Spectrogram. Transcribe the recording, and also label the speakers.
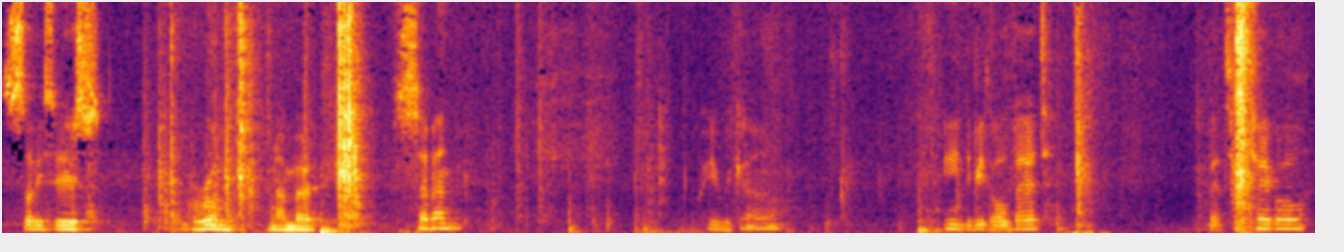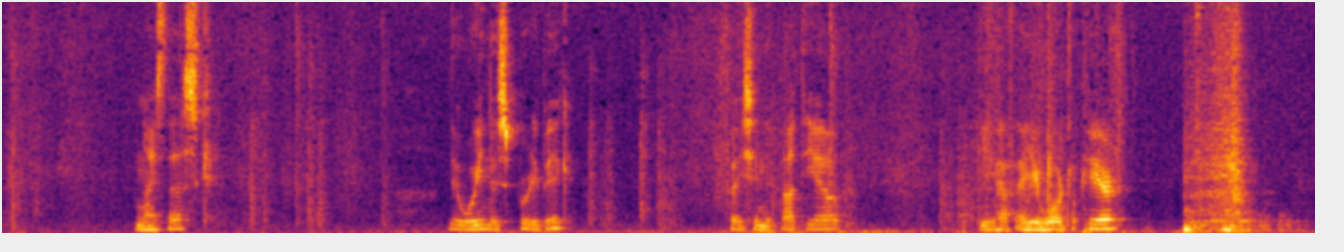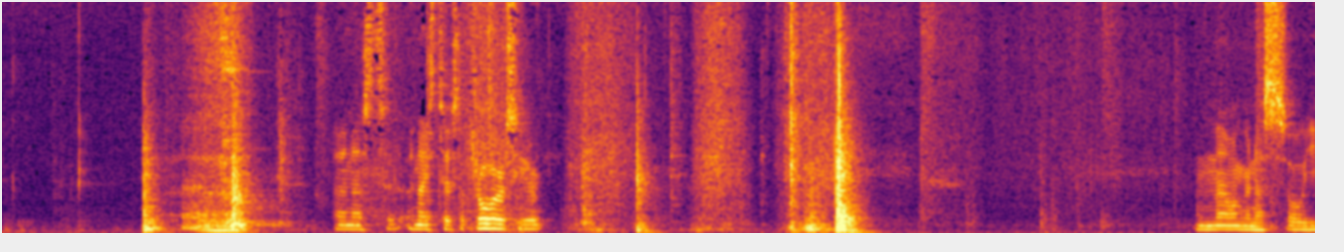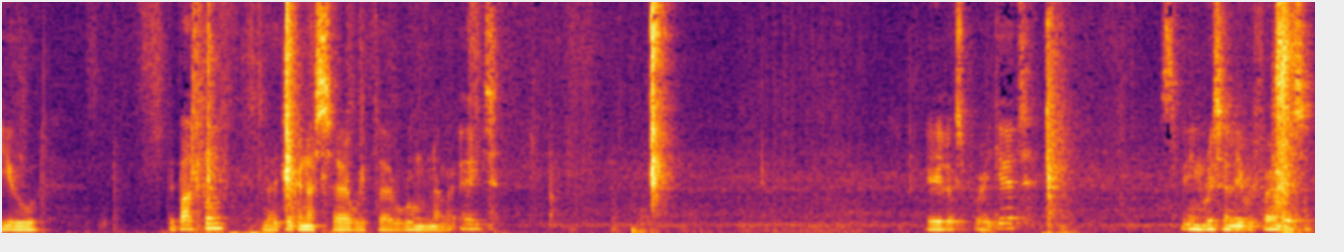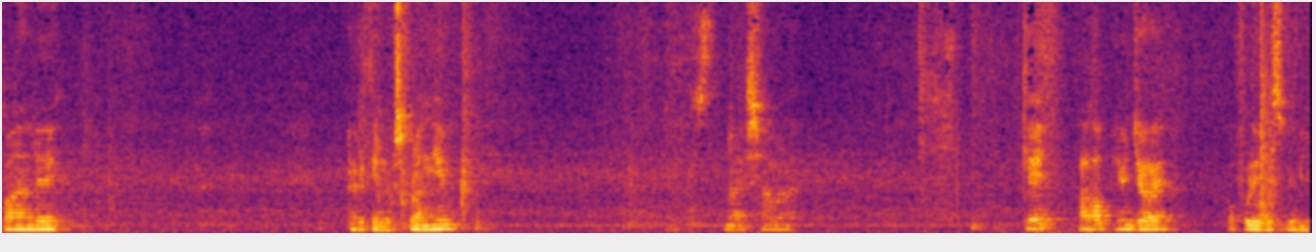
Speaker 1: So this is room number seven. Here we go. Individual bed, bedside table, nice desk. The window is pretty big, facing the patio. You have a wardrobe here. A nice, a nice chest of drawers here. Now I'm gonna show you the bathroom that you're gonna share with uh, room number 8. It looks pretty good. It's been recently refurbished apparently. Everything looks brand new. Nice shower. Okay, I hope you enjoy. Hopefully this will be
